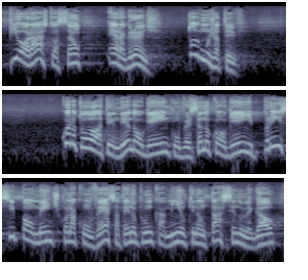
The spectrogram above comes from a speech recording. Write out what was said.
piorar a situação era grande. Todo mundo já teve. Quando eu estou atendendo alguém, conversando com alguém, e principalmente quando a conversa está indo para um caminho que não está sendo legal,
